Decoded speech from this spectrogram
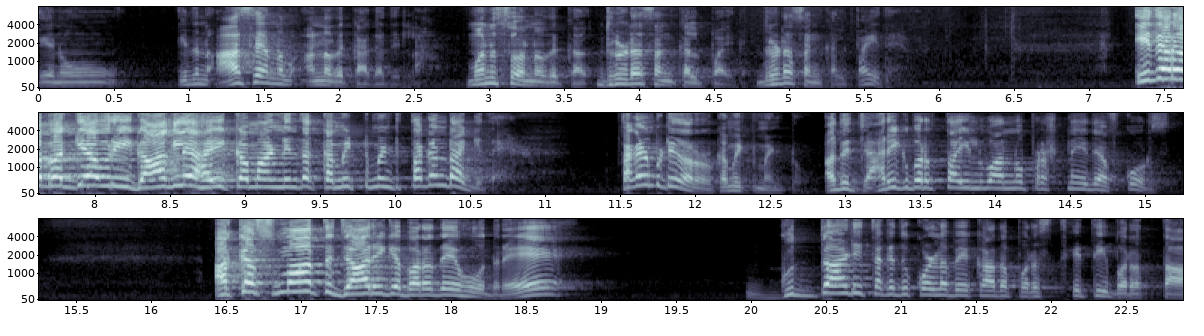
ಏನು, ಇದನ್ನು ಆಸೆ ಅನ್ನೋ, ಅನ್ನೋದಕ್ಕಾಗೋದಿಲ್ಲ. ಮನಸ್ಸು ಅನ್ನೋದಕ್ಕೆ, ದೃಢ ಸಂಕಲ್ಪ ಇದೆ, ದೃಢ ಸಂಕಲ್ಪ ಇದೆ. ಇದರ ಬಗ್ಗೆ ಅವರು ಈಗಾಗಲೇ ಹೈಕಮಾಂಡ್ನಿಂದ ಕಮಿಟ್ಮೆಂಟ್ ತಗೊಂಡಾಗಿದೆ. ತಗೊಂಡ್ಬಿಟ್ಟಿದ್ದಾರೆ ಅವರು ಕಮಿಟ್ಮೆಂಟು. ಅದು ಜಾರಿಗೆ ಬರುತ್ತಾ ಇಲ್ವಾ ಅನ್ನೋ ಪ್ರಶ್ನೆ ಇದೆ ಅಫ್ಕೋರ್ಸ್ ಅಕಸ್ಮಾತ್ ಜಾರಿಗೆ ಬರದೇ ಹೋದರೆ ಗುದ್ದಾಡಿ ತೆಗೆದುಕೊಳ್ಳಬೇಕಾದ ಪರಿಸ್ಥಿತಿ ಬರುತ್ತಾ?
